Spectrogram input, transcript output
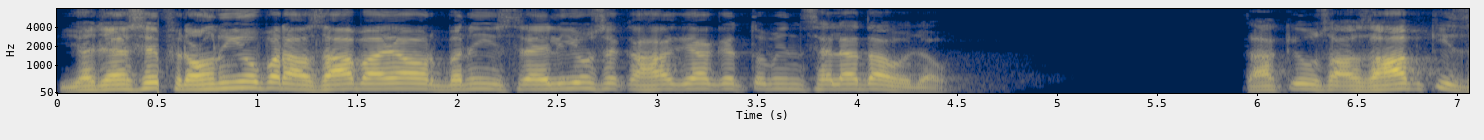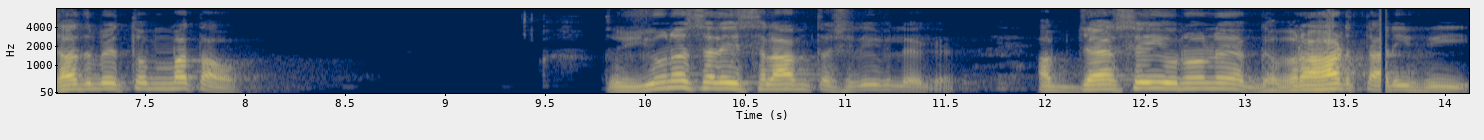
یا جیسے فرونیوں پر عذاب آیا اور بنی اسرائیلیوں سے کہا گیا کہ تم ان سے علیحدہ ہو جاؤ، تاکہ اس عذاب کی زد میں تم مت آؤ۔ تو یونس علیہ السلام تشریف لے گئے۔ اب جیسے ہی انہوں نے گھبراہٹ تاری ہوئی،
